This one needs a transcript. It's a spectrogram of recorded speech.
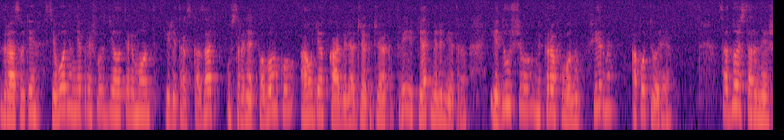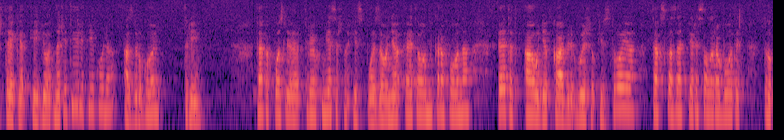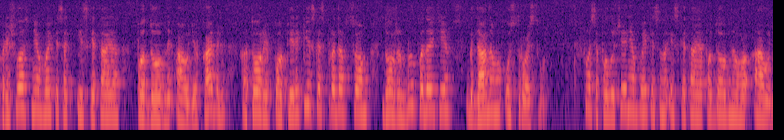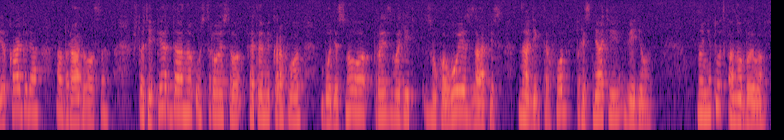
Здравствуйте! Сегодня мне пришлось делать ремонт, или так сказать, устранять поломку аудиокабеля Jack-Jack 3,5 мм, идущего микрофону фирмы Aputure. С одной стороны штекер идет на 4 пикуля, а с другой 3. Так как после трехмесячного использования этого микрофона этот аудиокабель вышел из строя, так сказать, перестал работать, то пришлось мне выписать из Китая подобный аудиокабель, который по переписке с продавцом должен был подойти к данному устройству. После получения выписанного из Китая подобного аудиокабеля обрадовался, что теперь данное устройство, это микрофон, будет снова производить звуковую запись на диктофон при снятии видео. Но не тут оно было.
